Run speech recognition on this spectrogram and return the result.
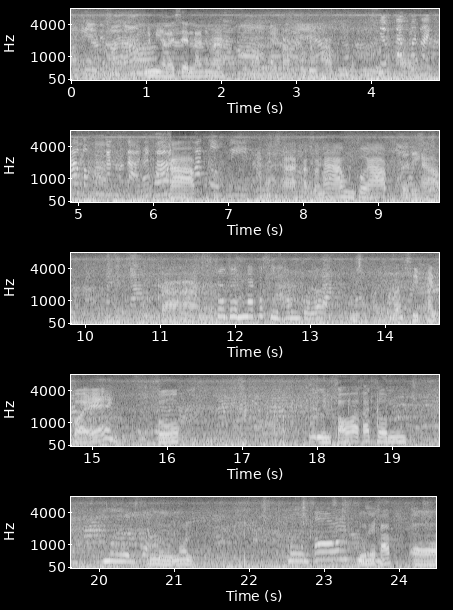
โอเคเรียบร้อยเนาะไม่มีอะไรเซ็นแล้วใช่ไหมโอเคครับขอบคุณครับเตรียมตังค์มาจ่ายค่าบำรุงการศึกษานะคะครับค่าเทอมฟรีค่ะครับขอบคุณมากครับคุณครูครับสวัสดีครับครับแค่เทอมแรกก็สี่พันกว่าแล้วอะสิบพันกว่าเองถูกผู้อื่นเขาอะค่าเทอมหมื่นกว่าเป็นหมื่นนู่น หมื่นสองดูเลยครับเอ่อ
